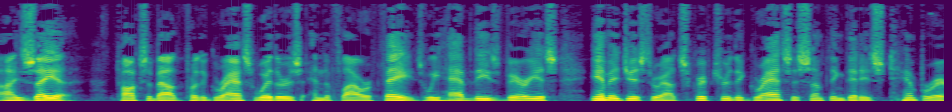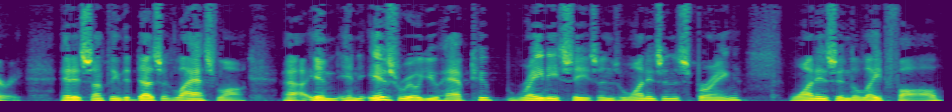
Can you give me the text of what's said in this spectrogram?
Isaiah talks about for the grass withers and the flower fades. We have these various images throughout scripture that grass is something that is temporary. It is something that doesn't last long. Uh, in in Israel, you have two rainy seasons. One is in the spring, one is in the late fall,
